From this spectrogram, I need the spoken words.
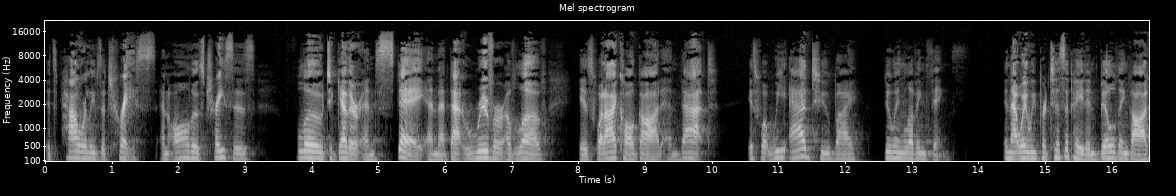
Its power leaves a trace, and all those traces flow together and stay, and that that river of love is what I call God, and that is what we add to by doing loving things. In that way, we participate in building God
